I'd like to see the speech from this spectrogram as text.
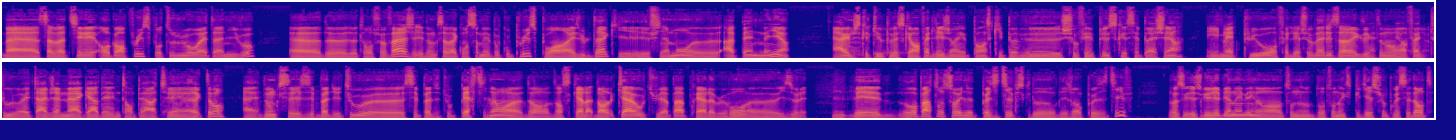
bah, ça va tirer encore plus pour toujours être à niveau. Euh, de, de, ton chauffage et donc ça va consommer beaucoup plus pour un résultat qui est finalement à peine meilleur. Ah oui, parce que tu peux, parce qu'en fait, les gens ils pensent qu'ils peuvent euh, chauffer plus que c'est pas cher et ils mettent plus haut en fait les chauffages. C'est ça, exactement. Et en fait, tout, tu n'arrives jamais à garder une température. Euh, exactement. Donc c'est n'est pas du tout, euh, c'est pas du tout pertinent dans, dans ce cas-là, dans le cas où tu n'as pas préalablement isolé. Mm. Mais repartons sur une note positive, parce que dans des gens positifs, ce que, j'ai bien aimé dans ton, dans ton, explication précédente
